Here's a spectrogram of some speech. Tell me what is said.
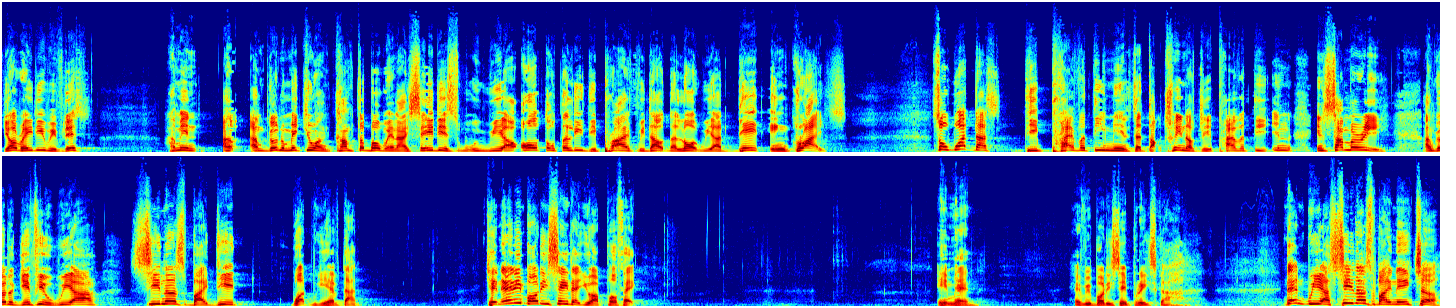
You're ready with this? I mean, I'm going to make you uncomfortable when I say this. We are all totally deprived without the Lord. We are dead in Christ. So, what does depravity means? The doctrine of depravity. In, in summary, I'm going to give you we are sinners by deed what we have done. Can anybody say that you are perfect? Amen. Everybody say, Praise God. Then we are sinners by nature,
